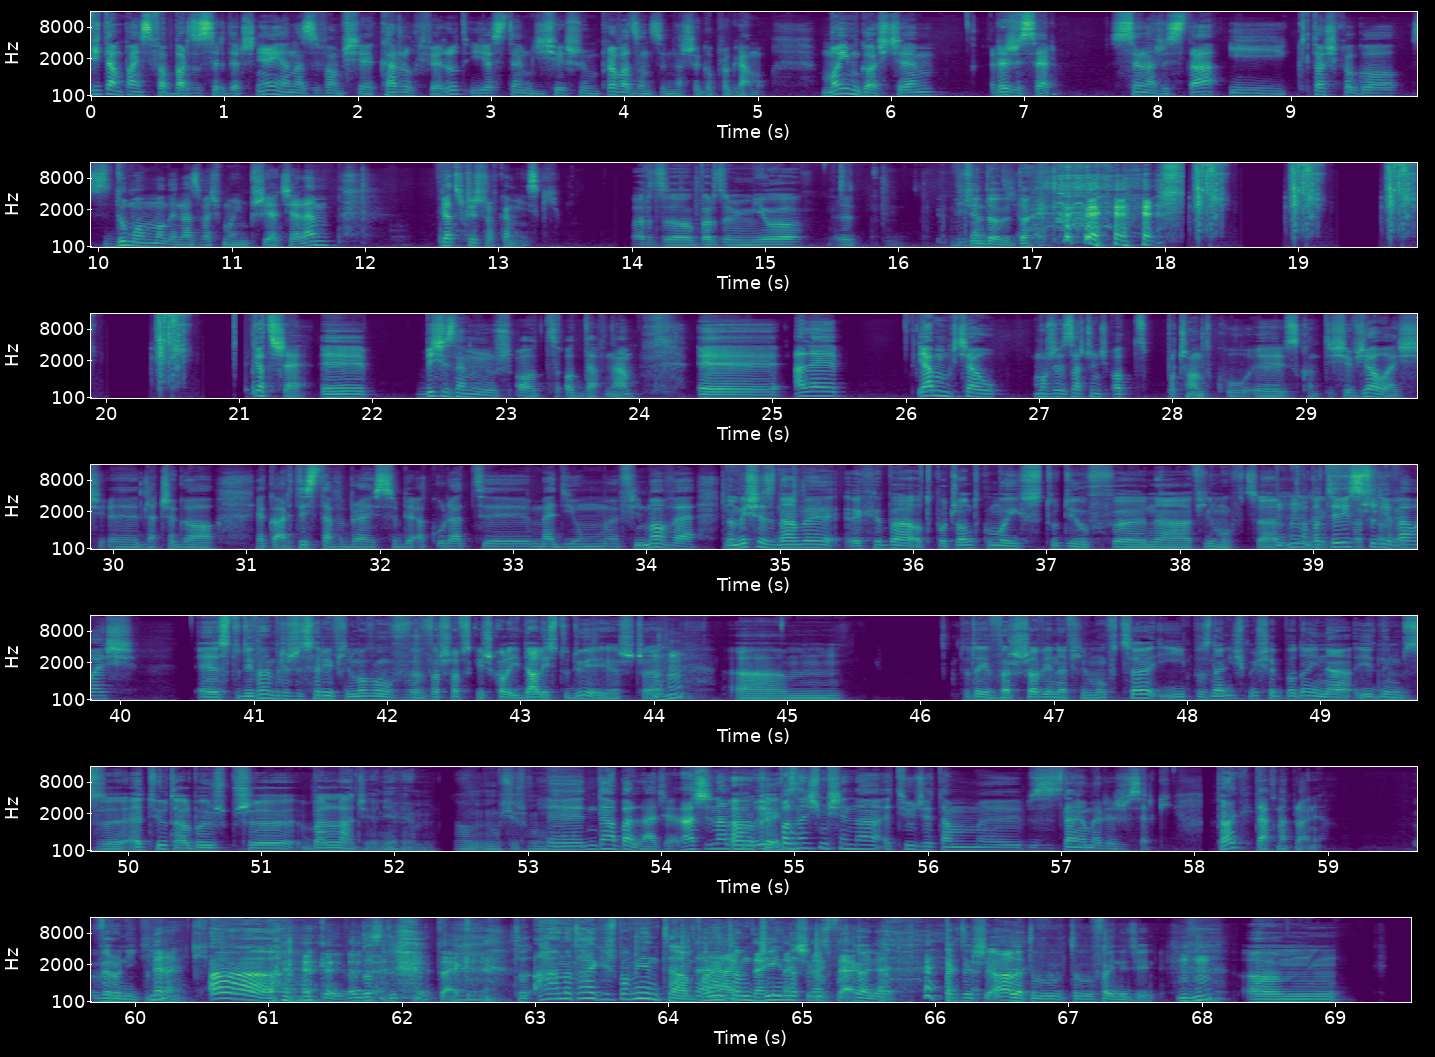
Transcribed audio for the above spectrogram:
Witam Państwa bardzo serdecznie. Ja nazywam się Karol Chwierut i jestem dzisiejszym prowadzącym naszego programu. Moim gościem reżyser, scenarzysta i ktoś, kogo z dumą mogę nazwać moim przyjacielem, Piotr Krzysztof Kamiński. Bardzo, bardzo mi miło. Y, dzień dobry. Tak. Piotrze, y, my się znamy już od, od dawna, y, ale ja bym chciał może zacząć od początku. Y, skąd ty się wziąłeś? Y, dlaczego jako artysta wybrałeś sobie akurat y, medium filmowe? No my się znamy chyba od początku moich studiów na filmówce. Mhm, no bo ty studiowałeś... Studiowałem reżyserię filmową w warszawskiej szkole i dalej studiuję jeszcze. Mhm. Um, tutaj w Warszawie na filmówce i poznaliśmy się bodaj na jednym z etiud albo już przy balladzie, nie wiem. To musisz mi... Yy, na balladzie. Znaczy, na, A, okay. poznaliśmy się na etiudzie tam yy, znajomej reżyserki. Tak? Tak, na planie. Weroniki? Weroniki. A, okej, okay, fantastycznie. tak. To, a, no tak, już pamiętam. Tak, pamiętam tak, dzień tak, naszego tak, tak. spotkania. Faktycznie, ale to był, to był fajny dzień. Mhm. Um,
